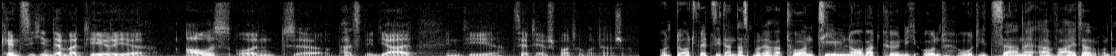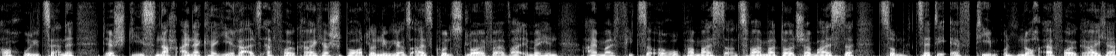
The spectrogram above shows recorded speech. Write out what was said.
kennt sich in der Materie aus und äh, passt ideal in die ZDF-Sportreportage. Und dort wird sie dann das Moderatorenteam Norbert König und Rudi Zerne erweitern. Und auch Rudi Zerne, der stieß nach einer Karriere als erfolgreicher Sportler, nämlich als Eiskunstläufer, er war immerhin einmal Vize-Europameister und zweimal deutscher Meister zum ZDF-Team. Und noch erfolgreicher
